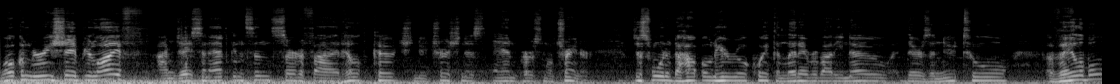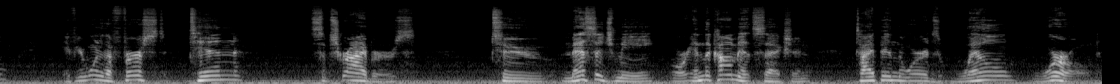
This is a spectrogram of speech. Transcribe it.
Welcome to Reshape Your Life. I'm Jason Atkinson, certified health coach, nutritionist, and personal trainer. Just wanted to hop on here real quick and let everybody know there's a new tool available. If you're one of the first 10 subscribers to message me or in the comments section, type in the words Well World,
